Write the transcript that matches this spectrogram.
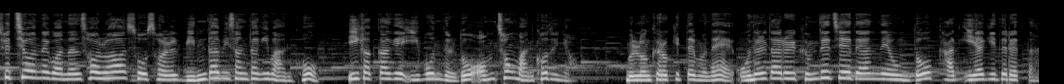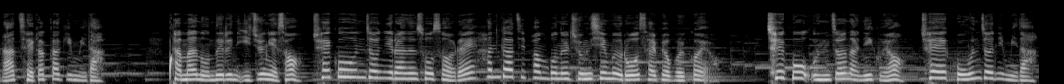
최치원에 관한 설화, 소설, 민담이 상당히 많고 이 각각의 이본들도 엄청 많거든요. 물론 그렇기 때문에 오늘 다룰 금돼지에 대한 내용도 각 이야기들에 따라 제각각입니다. 다만 오늘은 이 중에서 최고 운전이라는 소설의 한 가지 판본을 중심으로 살펴볼 거예요. 최고 운전 아니고요. 최고운전입니다.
